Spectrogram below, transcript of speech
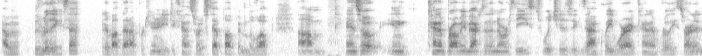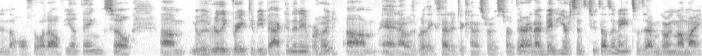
I was really excited about that opportunity to kind of sort of step up and move up. Um, and so it kind of brought me back to the Northeast, which is exactly where I kind of really started in the whole Philadelphia thing. So um, it was really great to be back in the neighborhood. Um, and I was really excited to kind of sort of start there. And I've been here since 2008, so that I'm going on my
